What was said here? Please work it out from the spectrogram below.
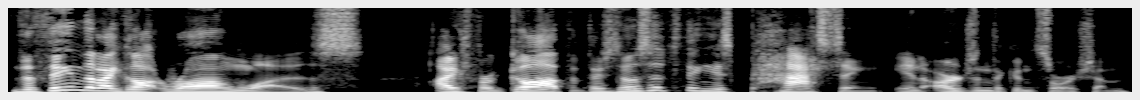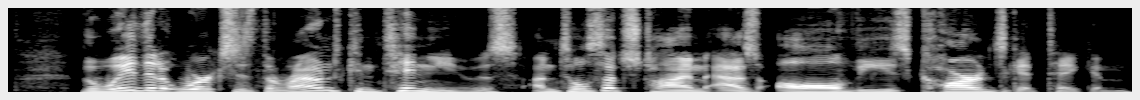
The thing that I got wrong was I forgot that there's no such thing as passing in Argent the Consortium. The way that it works is the round continues until such time as all these cards get taken.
